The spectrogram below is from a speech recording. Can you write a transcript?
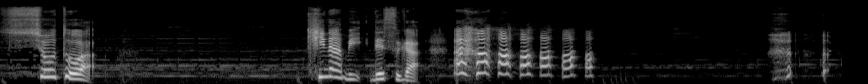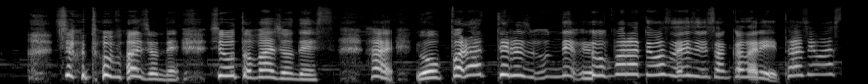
ショートは、木並みですが、あはははは。ショートバージョンね。ショートバージョンです。はい。酔っ払ってる、ね、酔っ払ってますね、シンさんかなり。タジマス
